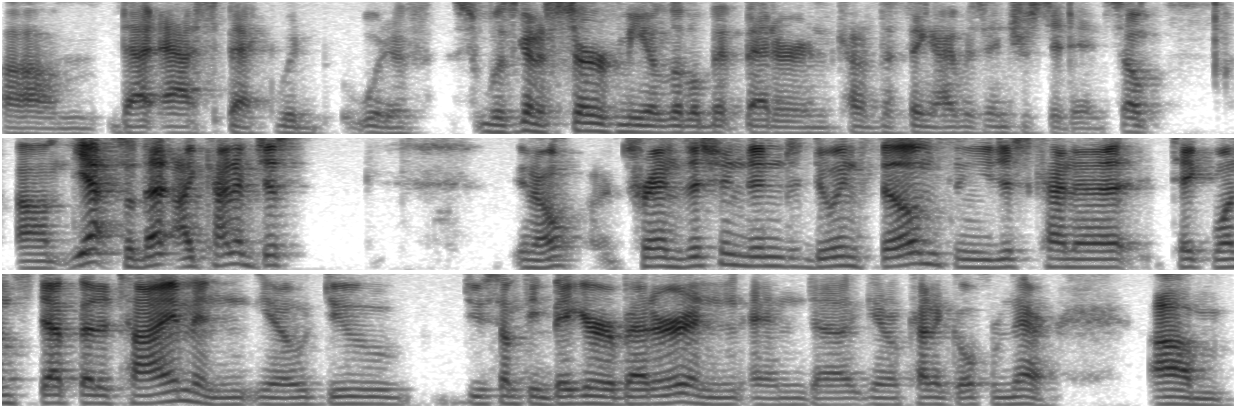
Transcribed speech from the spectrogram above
um, that aspect would would have was going to serve me a little bit better and kind of the thing i was interested in. So um, yeah so that i kind of just you know transitioned into doing films and you just kind of take one step at a time and you know do do something bigger or better and and uh, you know kind of go from there. Um,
